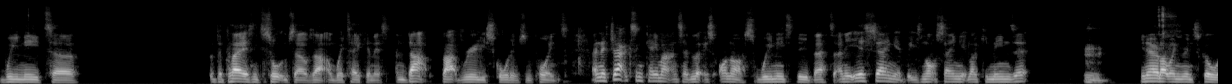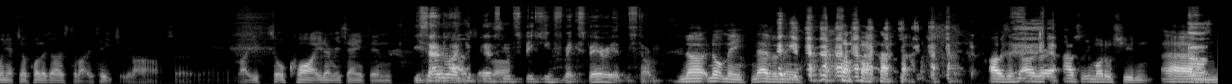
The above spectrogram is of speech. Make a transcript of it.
we need to. The players need to sort themselves out, and we're taking this." And that that really scored him some points. And if Jackson came out and said, "Look, it's on us. We need to do better," and he is saying it, but he's not saying it like he means it. Mm. You know, like when you're in school when you have to apologize to like the teacher, you're like, "Oh, sorry." Like you're sort of quiet, you don't really say anything. You sound like a person speaking from experience, Tom. No, not me. Never me. I was a, I was an absolutely model student. Um,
